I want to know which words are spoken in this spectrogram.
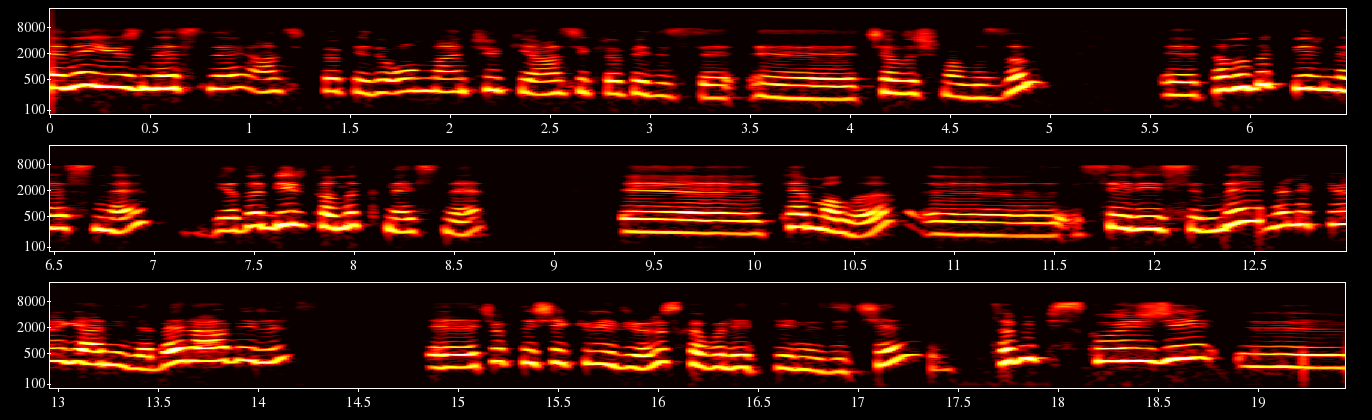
merhabalar. 100 sene 100 nesne ansiklopedi, online Türkiye ansiklopedisi e, çalışmamızın e, tanıdık bir nesne ya da bir tanık nesne e, temalı e, serisinde Melek Göregen ile beraberiz. E, çok teşekkür ediyoruz kabul ettiğiniz için. Tabii psikoloji e,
